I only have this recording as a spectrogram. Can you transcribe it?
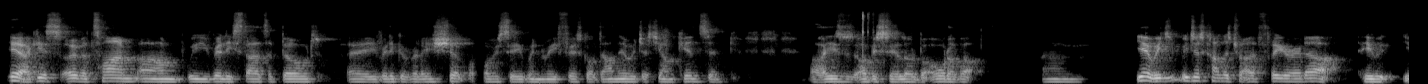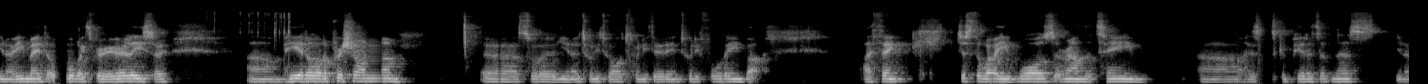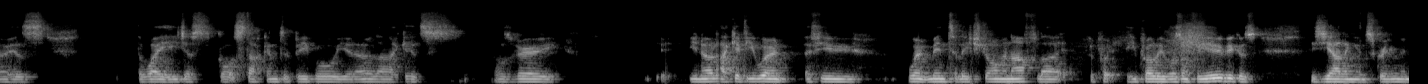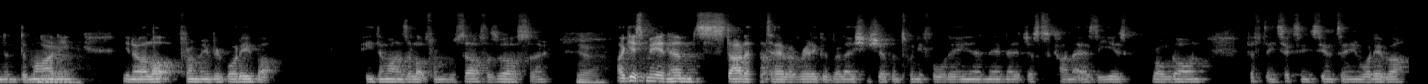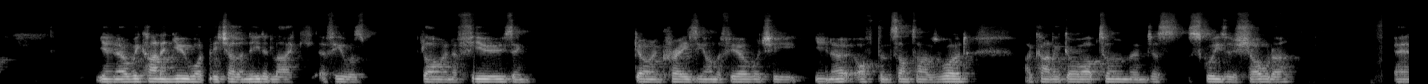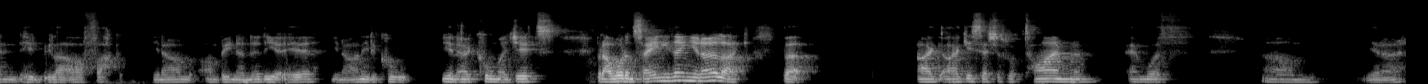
Yeah, I guess over time um, we really started to build a really good relationship. Obviously, when we first got down there, we were just young kids, and uh, he's obviously a little bit older, but um, yeah, we we just kind of try to figure it out. He, you know, he made the All Blacks very early, so um, he had a lot of pressure on him. Uh, sort of, you know, 2012, 2013, 2014, but I think just the way he was around the team, uh, his competitiveness, you know, his the way he just got stuck into people, you know, like it's it was very you know, like if you weren't if you weren't mentally strong enough, like he probably wasn't for you because he's yelling and screaming and demanding, Yeah. you know, a lot from everybody, but he demands a lot from himself as well. So yeah, I guess me and him started to have a really good relationship in 2014, and then it just kind of as the years rolled on, 15, 16, 17, whatever. You know, we kind of knew what each other needed. Like if he was blowing a fuse and going crazy on the field, which he, you know, often sometimes would, I kind of go up to him and just squeeze his shoulder, and he'd be like, "Oh fuck, you know, I'm I'm being an idiot here. You know, I need to call, you know, call my jets." But I wouldn't say anything, you know, like. But I, I guess that's just with time and and with, um, you know,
